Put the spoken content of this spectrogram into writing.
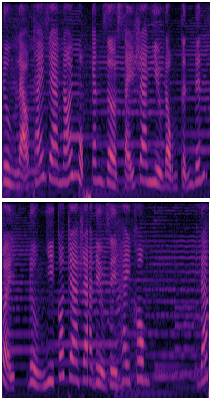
Đường lão thái gia nói một canh giờ xảy ra nhiều động tĩnh đến vậy, đường nhi có tra ra điều gì hay không? Đáp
